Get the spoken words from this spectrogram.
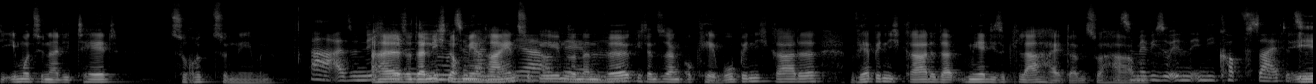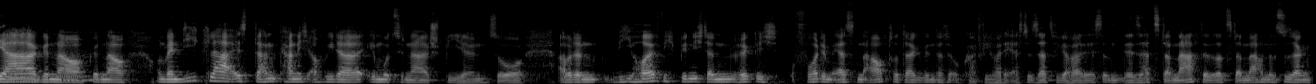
die Emotionalität zurückzunehmen. Ah, also nicht. Also dann nicht noch mehr reinzugehen, Ja, okay, sondern mm. wirklich dann zu sagen, okay, wo bin ich gerade, wer bin ich gerade, da mehr diese Klarheit dann zu Also haben. mehr wie so in, in die Kopfseite zu Ja, gehen. genau, genau. Und wenn die klar ist, dann kann ich auch wieder emotional spielen. So. Aber dann, wie häufig bin ich dann wirklich vor dem ersten Auftritt da gewesen und dachte, oh Gott, wie war der erste Satz, wie war der, erste, der Satz danach, der Satz danach und dann zu sagen,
